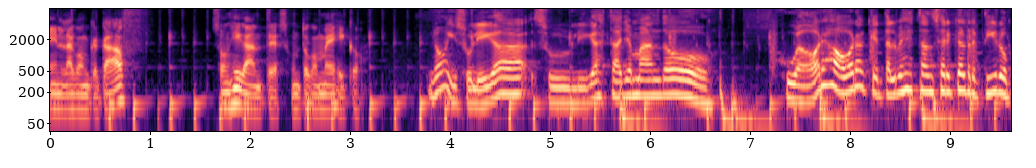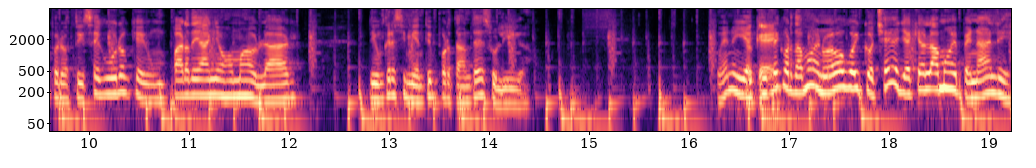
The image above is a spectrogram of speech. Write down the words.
en la CONCACAF son gigantes junto con México. No, y su liga, su liga está llamando jugadores ahora que tal vez están cerca del retiro, pero estoy seguro que en un par de años vamos a hablar de un crecimiento importante de su liga. Bueno, y aquí recordamos de nuevo a Goicochea, ya que hablamos de penales.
